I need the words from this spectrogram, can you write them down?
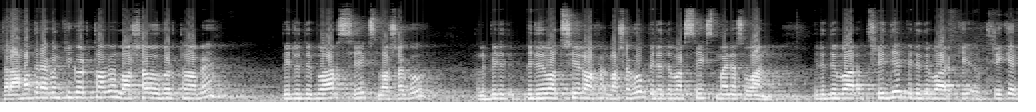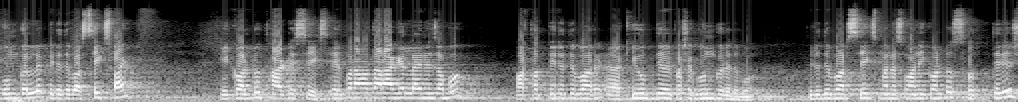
তাহলে আমাদের এখন কি করতে হবে? লসাগু করতে হবে। P to the power six লসাগু তাহলে P to the power three লসাগু P to the power six minus one P to the power three দিয়ে পি টু দি পাওয়ার থ্রিকে গুণ করলে P to the power six হয় ইকুয়াল টু থার্টি সিক্স এরপর আমরা তার আগের লাইনে যাব, অর্থাৎ P to the power cube দিয়ে ওই পাশে গুণ করে দেবো। P to the power six minus one equal to ছত্রিশ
